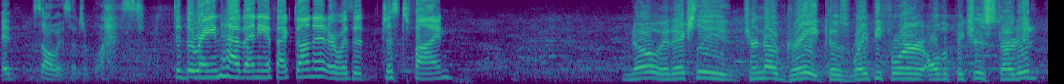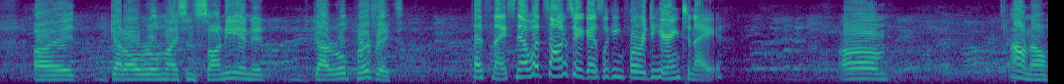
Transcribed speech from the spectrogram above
it's always such a blast. Did the rain have any effect on it, or was it just fine? no, it actually turned out great because right before all the pictures started, uh, it got all real nice and sunny and it got real perfect. That's nice. Now, what songs are you guys looking forward to hearing tonight? Um, I don't know.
